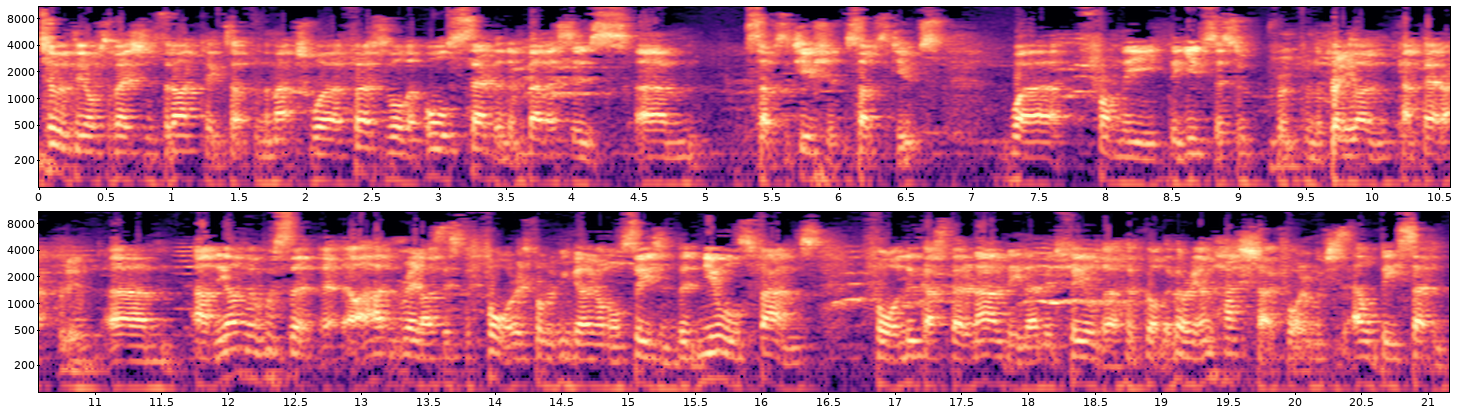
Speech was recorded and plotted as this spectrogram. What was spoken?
Two of the observations that I picked up from the match were, first of all, that all seven of Vélez's um, substitution substitutes were from the, the youth system, from, from the free loan Campera. Brilliant. Um, and the other was that uh, I hadn't realised this before. It's probably been going on all season, but Newell's fans for Lucas Bernardi, their midfielder, have got their very own hashtag for him, which is LB7.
